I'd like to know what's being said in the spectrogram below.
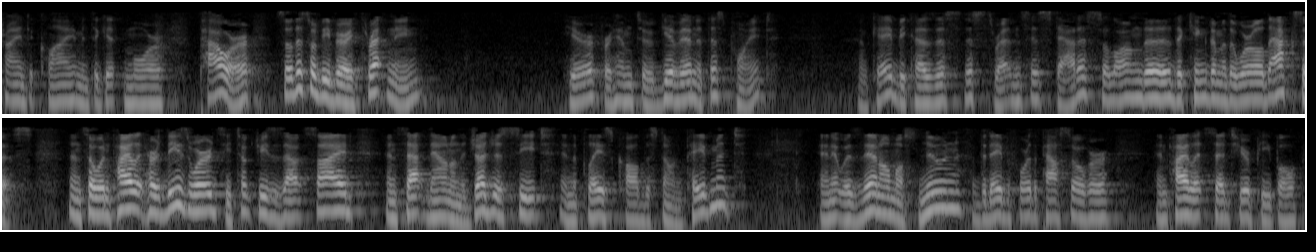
trying to climb and to get more power. So this would be very threatening here for him to give in at this point. Okay, because this, this threatens his status along the, the kingdom of the world axis. And so when Pilate heard these words, he took Jesus outside and sat down on the judge's seat in the place called the stone pavement. And it was then almost noon of the day before the Passover, and Pilate said to your people,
